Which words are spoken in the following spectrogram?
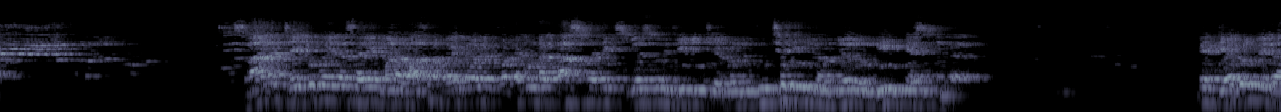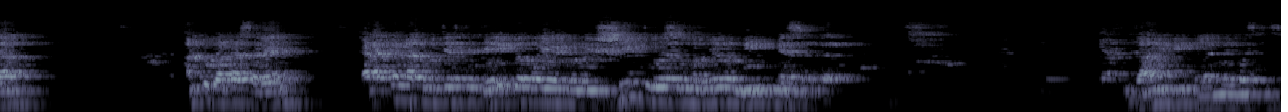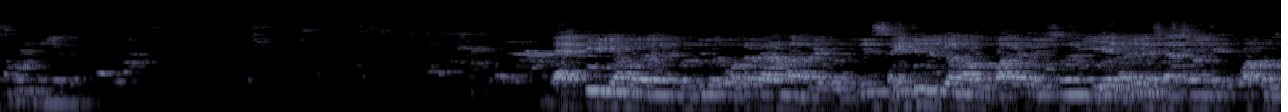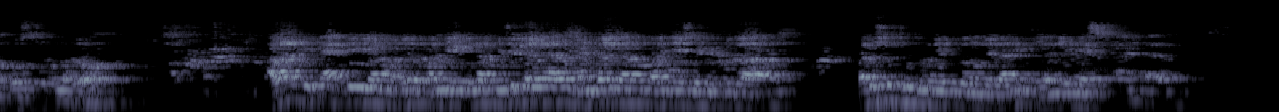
స్నానం చేయకపోయినా సరే మన వాసన బయటపడి కొట్టకుండా కాస్మెటిక్స్ వేసుకుని జీవించేటువంటి తుచ్చ జీవితం పేరు నీట్నెస్ అంటారు. టేబుల్ మీద అంటు పడ్డా సరే కడక్కన్నా తుడి చేస్తే తేలిగ్గా పోయేటువంటి షీట్ వేసుకున్న పేరు నీట్నెస్ అంటారు. దానికి బ్యాక్టీరియా మొదలైనటువంటి ఒక కారణం అనేటువంటిది సైంటిఫిక్గా మాకు బాగా తెలుసుకుని ఏ నవీన శాస్త్రానికి కోటలు పోస్తున్నారో అలాంటి బ్యాక్టీరియా మొదలు పనిచేయకుండా ఫిజికల్ గాను మెంటల్ గాను పనిచేసేటట్టుగా పరిశుద్ధి ఉండేట్టుగా ఉండేదాన్ని క్లెన్లీనెస్ అంటారు.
